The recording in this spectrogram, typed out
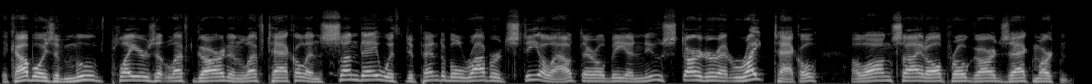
The Cowboys have moved players at left guard and left tackle, and Sunday, with dependable Robert Steele out, there will be a new starter at right tackle alongside All Pro guard Zach Martin.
